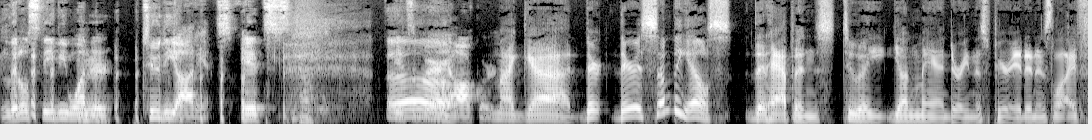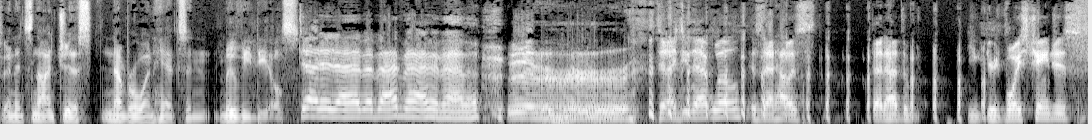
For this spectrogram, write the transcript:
little Stevie Wonder to the audience. It's it's very Oh, awkward. My God, there there is something else that happens to a young man during this period in his life, and it's not just number one hits and movie deals. Did I do that, Will? Is that how his that how the your voice changes?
